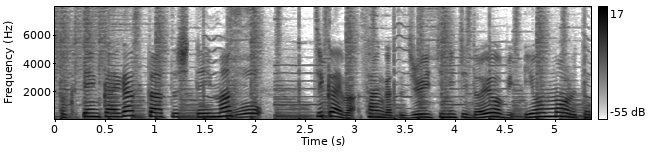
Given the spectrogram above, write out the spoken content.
特典会がスタートしています。お次回は3月11日土曜日イオンモール常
